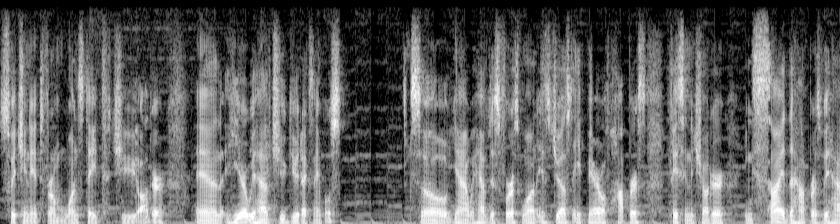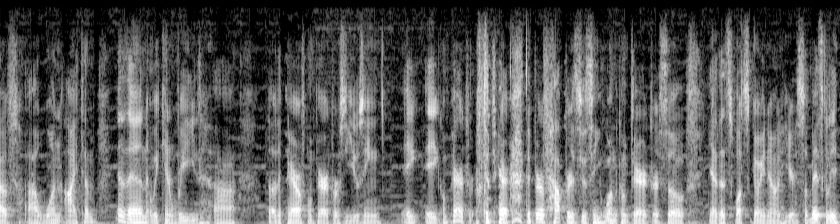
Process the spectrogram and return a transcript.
switching it from one state to other. And here we have two good examples. So yeah, we have this first one. It's just a pair of hoppers facing each other. Inside the hoppers we have uh, one item and then we can read uh, the, the, pair of comparators using a, a comparator. the pair the pair of hoppers using one comparator. So yeah, that's what's going on here. So basically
